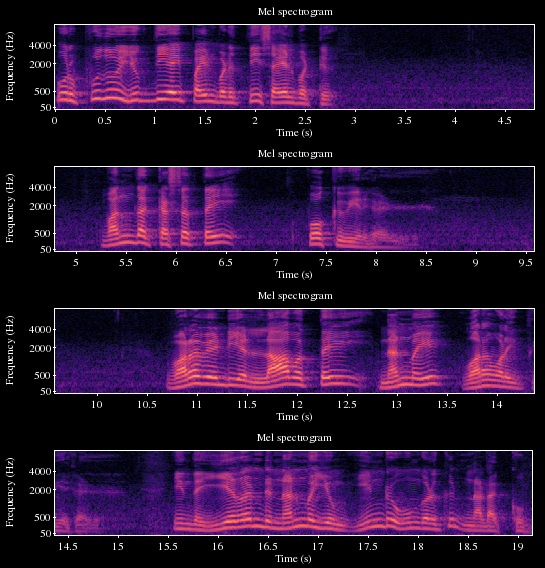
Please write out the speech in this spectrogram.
ஒரு புது யுக்தியை பயன்படுத்தி செயல்பட்டு வந்த கஷ்டத்தை போக்குவீர்கள். வரவேண்டிய லாபத்தை நன்மையை வரவழைப்பீர்கள். இந்த இரண்டு நன்மையும் இன்று உங்களுக்கு நடக்கும்.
